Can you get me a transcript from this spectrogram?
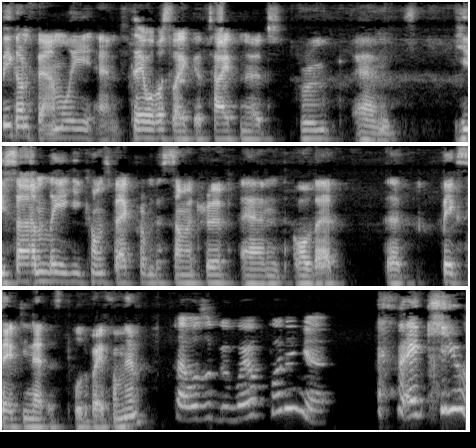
big on family and they was like a tight knit group and he suddenly he comes back from the summer trip and all that that big safety net is pulled away from him. That was a good way of putting it. Thank you.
